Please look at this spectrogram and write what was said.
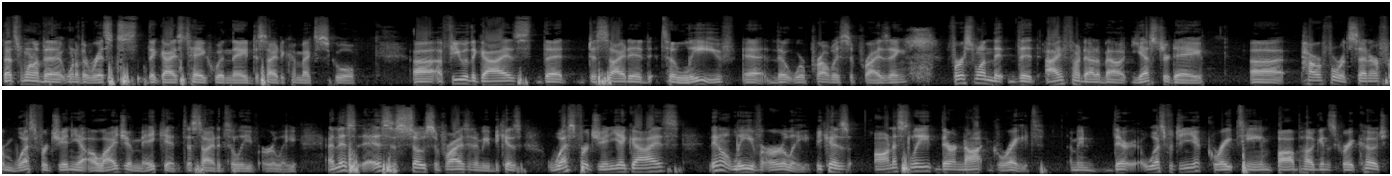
that's one of the one of the risks that guys take when they decide to come back to school. Uh, a few of the guys that decided to leave uh, that were probably surprising. First one that that I found out about yesterday uh, power forward center from West Virginia, Elijah Macon, decided to leave early, and this this is so surprising to me because West Virginia guys they don't leave early because honestly they're not great. I mean, they're West Virginia, great team. Bob Huggins, great coach.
